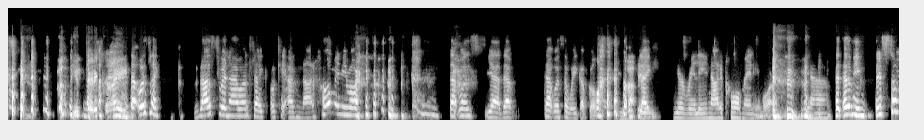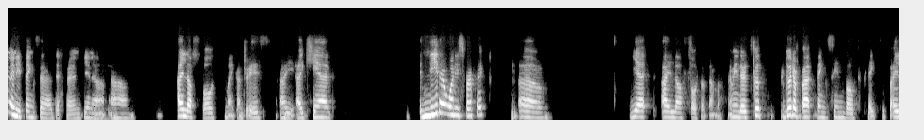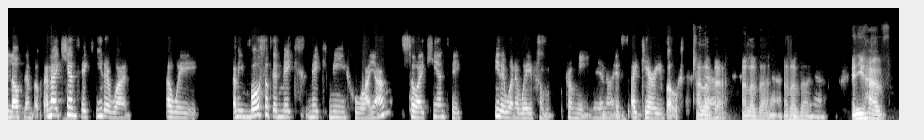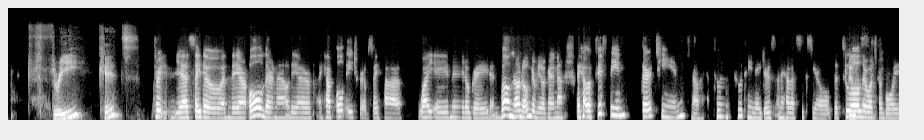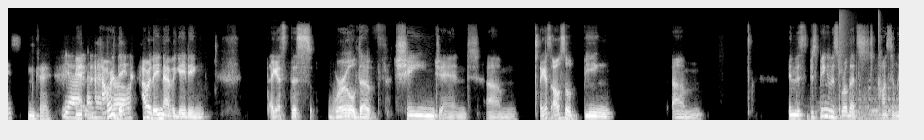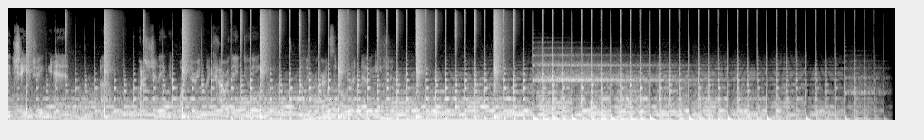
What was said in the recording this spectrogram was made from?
You started crying. that was like that's when I was like, okay, I'm not home anymore. that was yeah, that that was a wake up call. Wow. like you're really not at home anymore. yeah. But I mean, there's so many things that are different, you know. Um I love both my countries. I I can't neither one is perfect. Um yet I love both of them. I mean, there's good, good or bad things in both places. I love them both, and I can't take either one away. I mean, both of them make make me who I am, so I can't take either one away from from me. You know, it's mm-hmm. I carry both. I love Yeah. that. I love that. Yeah. I love that. Yeah. And you have three kids? Three, yes, I do, and they are older now. They are. I have all age groups. I have YA, middle grade, and well, no longer middle grade now. I have a 15, 13. Now I have two two teenagers, and I have a six year old. The two And- older ones are boys. Okay. Yeah. and then how are they how are they navigating i guess this world of change and um i guess also being um in this just being in this world that's constantly changing and um, questioning and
